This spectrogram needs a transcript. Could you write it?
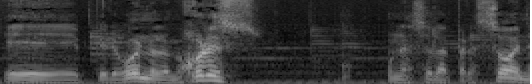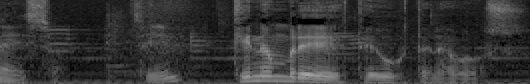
pero bueno, a lo mejor es una sola persona eso. ¿sí? ¿Qué nombres te gustan a vos?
